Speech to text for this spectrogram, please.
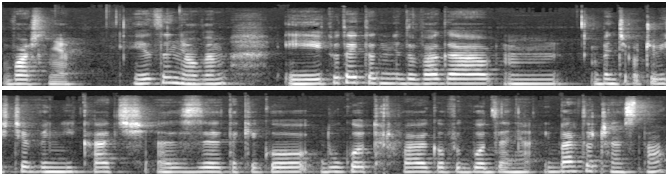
właśnie jedzeniowym. I tutaj ta niedowaga mm, będzie oczywiście wynikać z takiego długotrwałego wygłodzenia i bardzo często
